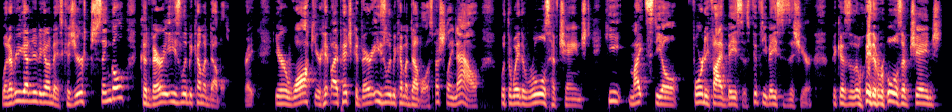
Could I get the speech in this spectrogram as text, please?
whatever you got to do to get on base, because your single could very easily become a double, right? Your walk, your hit by pitch could very easily become a double, especially now with the way the rules have changed. He might steal 45 bases, 50 bases this year because of the way the rules have changed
